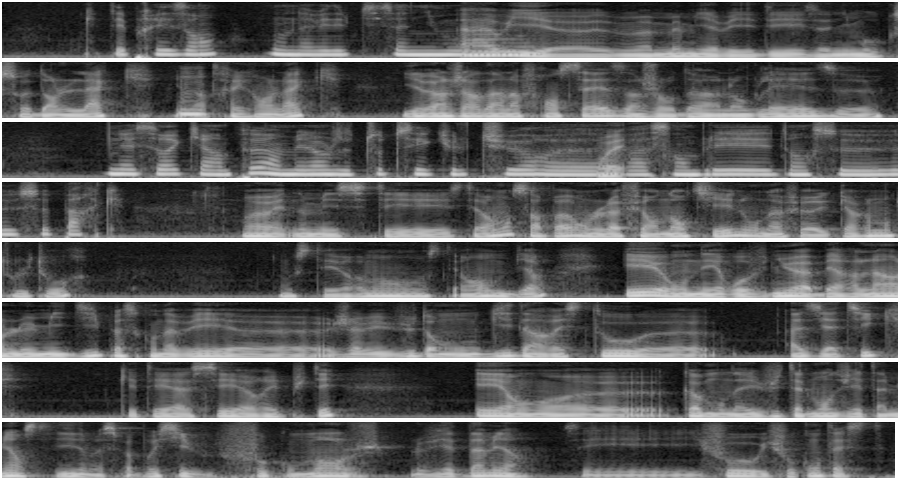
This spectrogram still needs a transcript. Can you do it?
qui était présent. On avait des petits animaux. Ah oui, euh, même il y avait des animaux que ce soit dans le lac, il y avait Mm. un très grand lac. Il y avait un jardin à la française, un jardin à l'anglaise. euh, Mais c'est vrai qu'il y a un peu un mélange de toutes ces cultures euh, Ouais. rassemblées dans ce, ce parc. Ouais, ouais, non mais c'était c'était vraiment sympa. On l'a fait en entier, nous on a fait carrément tout le tour. Donc c'était vraiment, c'était vraiment bien. Et on est revenu à Berlin le midi parce qu'on avait, euh, j'avais vu dans mon guide un resto euh, asiatique qui était assez réputé. Et en, euh, comme on avait vu tellement de Vietnamiens, on s'était dit non mais c'est pas possible, faut qu'on mange le vietnamien. C'est, il faut, il faut qu'on teste.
